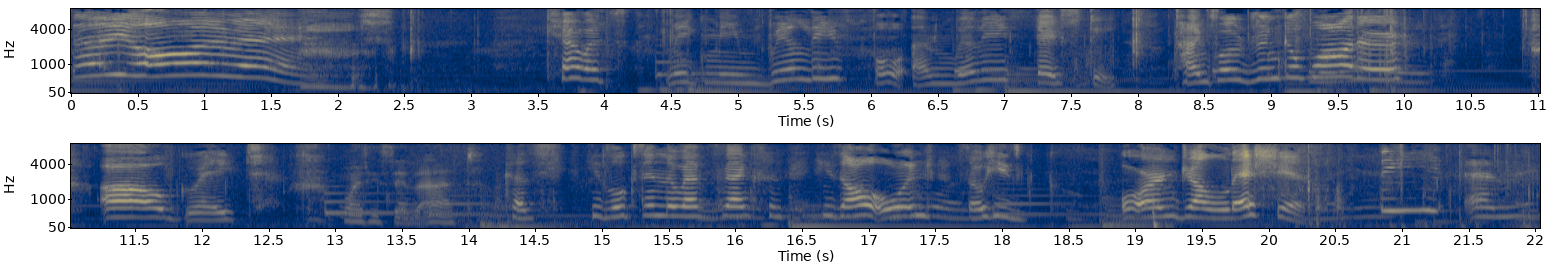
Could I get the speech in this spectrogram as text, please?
orange. Carrots make me really full and really thirsty. Time for a drink of water. Oh, great. Why'd he say that? Because he looks in the reflection. He's all orange, so he's orange delicious. The end.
